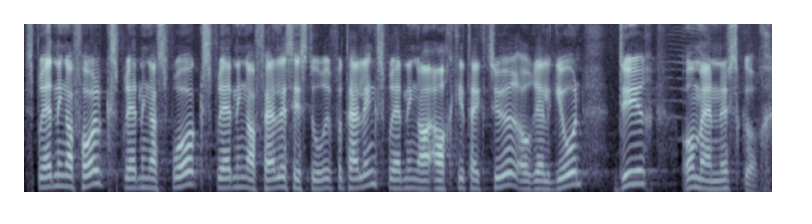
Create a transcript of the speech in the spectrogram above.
Spredning av folk, spredning av språk, spredning av felles historiefortelling, spredning av arkitektur og religion, dyr og mennesker.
